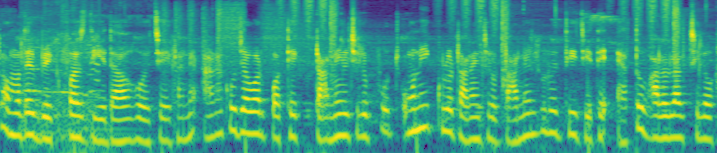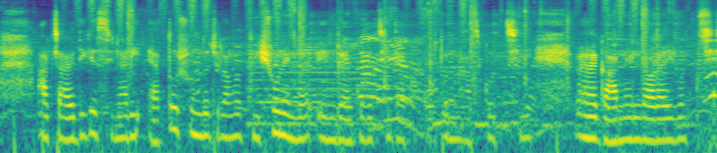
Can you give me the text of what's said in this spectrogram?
তো আমাদের ব্রেকফাস্ট দিয়ে দেওয়া হয়েছে এখানে। আরাকু যাওয়ার পথে টানেল ছিল অনেকগুলো টানেল ছিল। টানেলগুলো দিয়ে যেতে এত ভালো লাগছিল। আর চারিদিকে সিনারি এত সুন্দর ছিল। আমরা ভীষণ এনজয় করেছি। দেখো। নাচ করছি গানের লড়াই হচ্ছে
